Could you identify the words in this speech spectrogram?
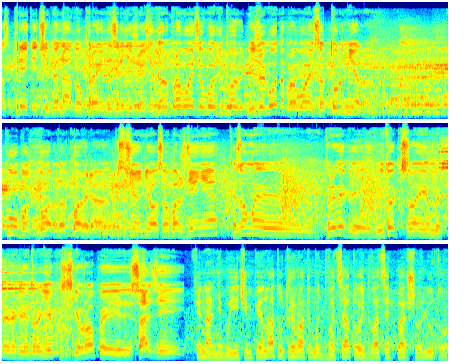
нас третий чемпионат Украины среди женщин, который проводится в городе Ковель. Ежегодно проводится турнир в клубах города Ковеля, посвященный Дню освобождения. Так что мы привыкли не только к своим, мы привыкли к другим, с Европы и с Азии. Фінальні бої чемпіонату триватимуть 20 і 21 лютого.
